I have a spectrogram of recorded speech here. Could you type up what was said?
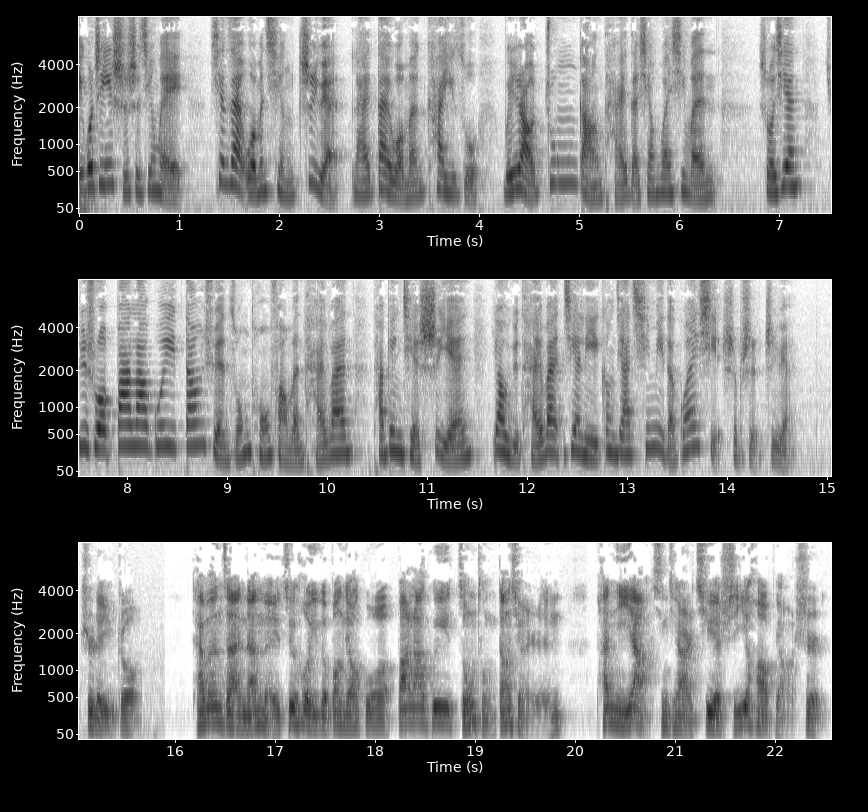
美国之音时事经纬，现在我们请志远来带我们看一组围绕中港台的相关新闻。首先，据说巴拉圭当选总统访问台湾，他并且誓言要与台湾建立更加亲密的关系，是不是？志远？是的，宇宙。台湾在南美最后一个邦交国巴拉圭总统当选人潘尼亚星期二七月十一号表示，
